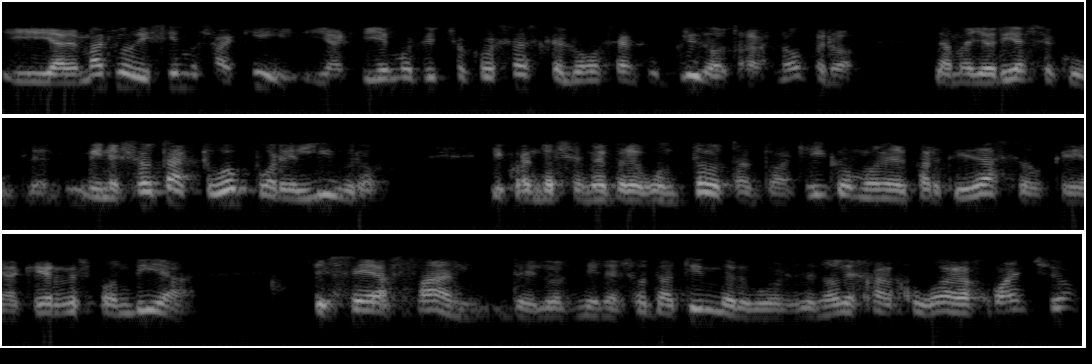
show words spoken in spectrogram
Y además lo dijimos aquí, y aquí hemos dicho cosas que luego se han cumplido, otras no, pero la mayoría se cumplen. Minnesota actuó por el libro, y cuando se me preguntó, tanto aquí como en el partidazo, que a qué respondía ese afán de los Minnesota Timberwolves de no dejar jugar a Juancho,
